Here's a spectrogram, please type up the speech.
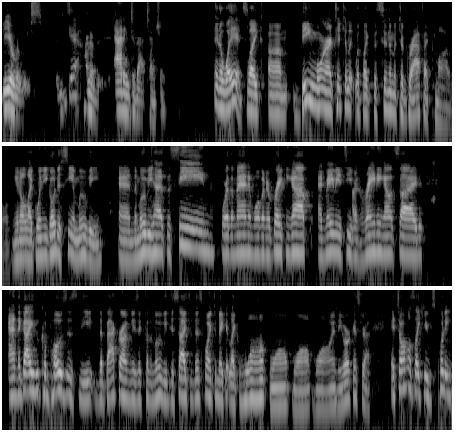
be a release. It's Yeah. kind of adding to that tension. in a way it's like um, being more articulate with like the cinematographic model you know like when you go to see a movie and the movie has the scene where the man and woman are breaking up and maybe it's even raining outside and the guy who composes the the background music for the movie decides at this point to make it like womp womp womp womp in the orchestra. It's almost like you're putting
